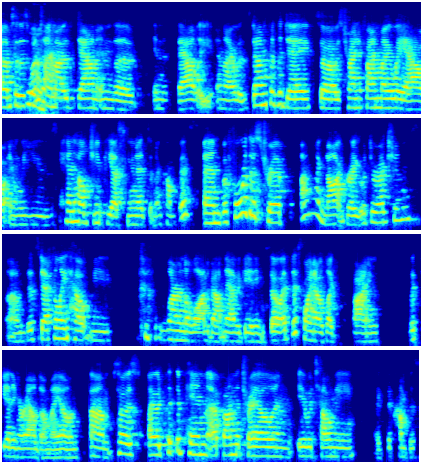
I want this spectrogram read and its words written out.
um so this one time i was down in the in this valley and i was done for the day. So i was trying to find my way out and we used handheld gps units and a compass. And before this trip i'm like not great with directions. Um, this definitely helped me learn a lot about navigating. So at this point i was like fine with getting around on my own. Um, so I, was, I would put the pin up on the trail and it would tell me like the compass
